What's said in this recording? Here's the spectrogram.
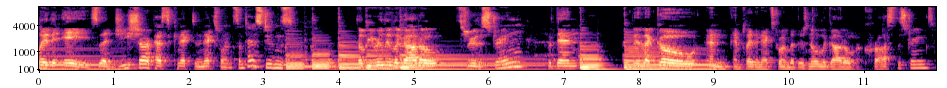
play the A, so that G sharp has to connect to the next one. Sometimes students, they'll be really legato through the string, but then they let go and, and play the next one, but there's no legato across the strings,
